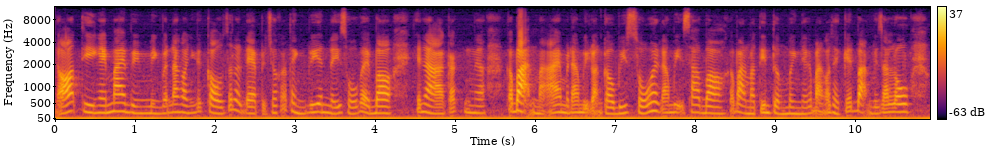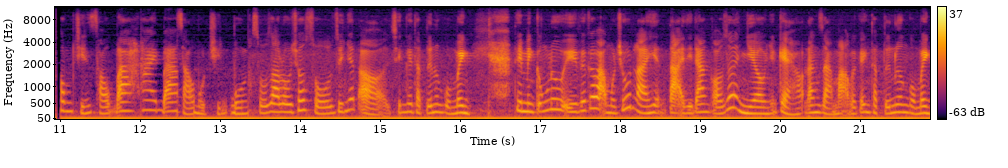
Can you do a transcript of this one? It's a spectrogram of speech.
đó thì ngày mai mình mình vẫn đang có những cái cầu rất là đẹp để cho các thành viên lấy số về bờ. Thế là các các bạn mà ai mà đang bị loạn cầu bí số hay đang bị xa bờ các bạn mà tin tưởng mình thì các bạn có thể kết bạn với Zalo 0963236194 số Zalo chốt số duy nhất ở trên kênh thập tứ lương của mình. Thì mình cũng lưu ý với các bạn một chút là hiện tại thì đang có rất là nhiều những kẻ họ đang giả mạo cái kênh thập tứ lương của mình.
